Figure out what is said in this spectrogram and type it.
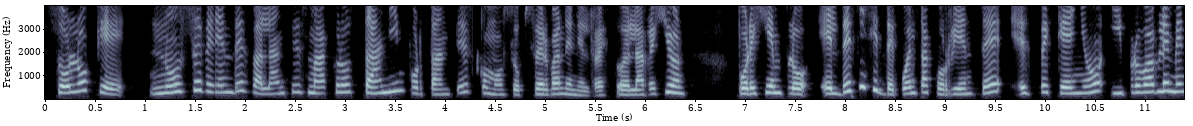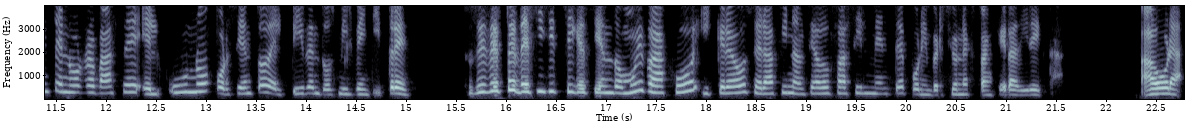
solo que no se ven desbalances macro tan importantes como se observan en el resto de la región. Por ejemplo, el déficit de cuenta corriente es pequeño y probablemente no rebase el 1% del PIB en 2023. Entonces, este déficit sigue siendo muy bajo y creo será financiado fácilmente por inversión extranjera directa. Ahora,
